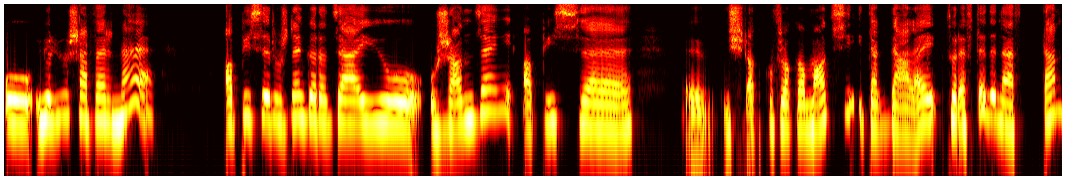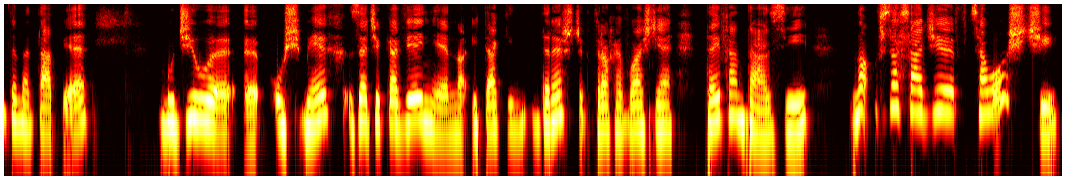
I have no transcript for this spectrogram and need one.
u Juliusza Verne, opisy różnego rodzaju urządzeń, opisy środków lokomocji i tak dalej, które wtedy na tamtym etapie budziły e, uśmiech, zaciekawienie, no i taki dreszczyk trochę właśnie tej fantazji, no w zasadzie w całości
